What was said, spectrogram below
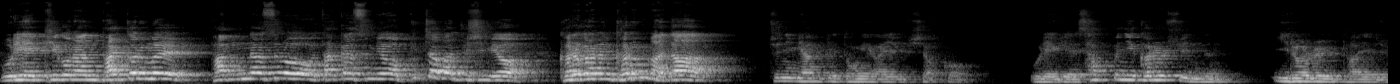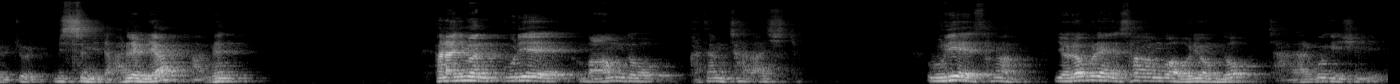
우리의 피곤한 발걸음을 밤낮으로 닦았으며 붙잡아 주시며 걸어가는 걸음마다 주님이 함께 동행하여 주셨고 우리에게 사뿐히 걸을 수 있는 위로를 더하여 줄 줄 믿습니다. 할렐루야. 아멘. 하나님은 우리의 마음도 가장 잘 아시죠. 우리의 상황, 여러분의 상황과 어려움도 잘 알고 계십니다.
